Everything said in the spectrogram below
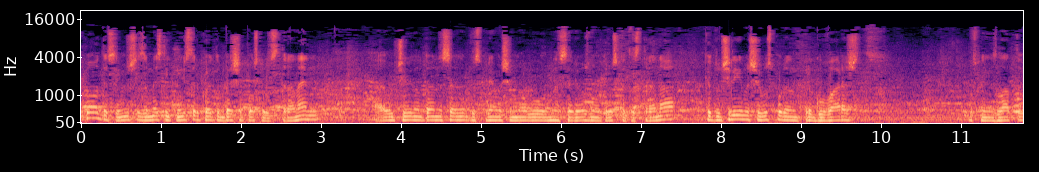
Спомняте си, имаше заместник министр, който беше после отстранен. Очевидно той не се възприемаше много несериозно от руската страна. Като че ли имаше успорен преговарящ господин Златев.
